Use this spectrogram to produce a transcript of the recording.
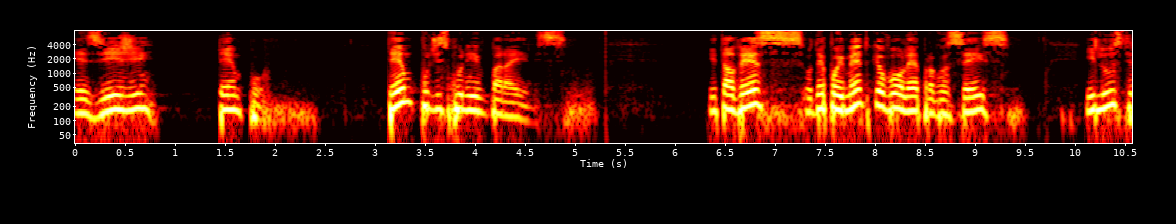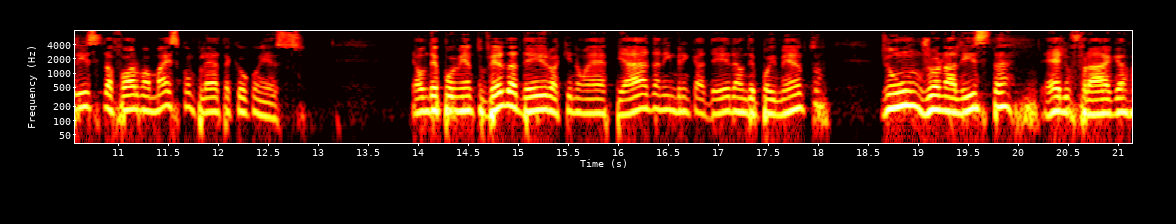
exige tempo. Tempo disponível para eles. E talvez o depoimento que eu vou ler para vocês ilustre isso da forma mais completa que eu conheço. É um depoimento verdadeiro, aqui não é piada nem brincadeira, é um depoimento de um jornalista, Hélio Fraga,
